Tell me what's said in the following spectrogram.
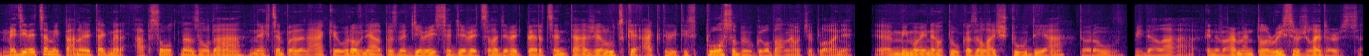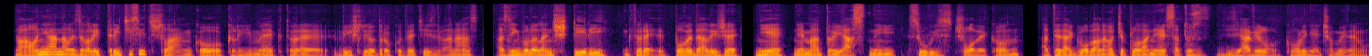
Medzi vecami pánuje takmer absolútna zhoda, nechcem povedať na aké úrovne, ale povedzme 99,9%, že ľudské aktivity spôsobujú globálne oteplovanie. E, mimo iného to ukázala aj štúdia, ktorú vydala Environmental Research Letters. No a oni analyzovali 3000 článkov o klíme, ktoré vyšli od roku 2012 a z nich boli len 4, ktoré povedali, že nie, nemá to jasný súvis s človekom a teda globálne oteplovanie sa tu zjavilo kvôli niečomu inému.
